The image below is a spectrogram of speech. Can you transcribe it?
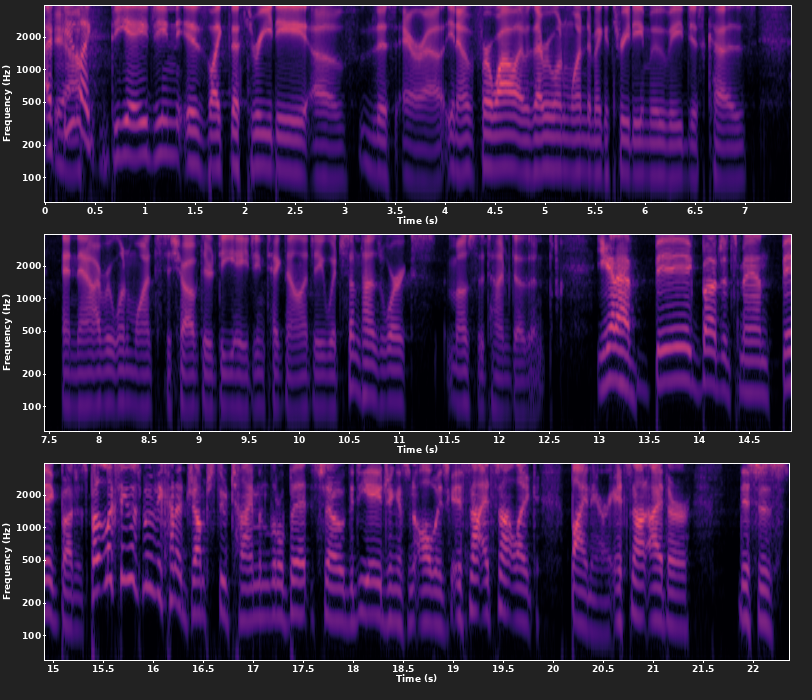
I feel Yeah. like de aging is like the 3D of this era. You know, for a while it was everyone wanted to make a 3D movie just because, and now everyone wants to show off their de aging technology, which sometimes works, most of the time doesn't. You gotta have big budgets, man, big budgets. But it looks like this movie kind of jumps through time a little bit, so the de aging isn't always. It's not. It's not like binary. It's not either. This is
